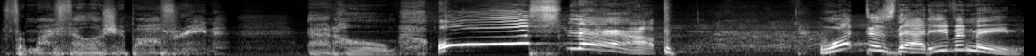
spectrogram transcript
from my fellowship offering at home. Oh, snap! What does that even mean?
